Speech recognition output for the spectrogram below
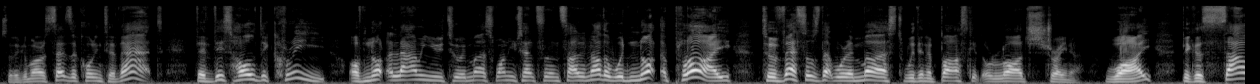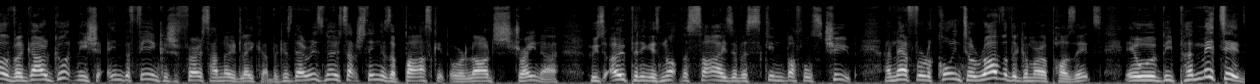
So the Gemara says, according to that, that this whole decree of not allowing you to immerse one utensil inside another would not apply to vessels that were immersed within a basket or large strainer. Why? Because salva gargutni hanod leka. Because there is no such thing as a basket or a large strainer whose opening is not the size of a skin bottle's tube, and therefore, according to Rava, the Gemara posits, it would be permitted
